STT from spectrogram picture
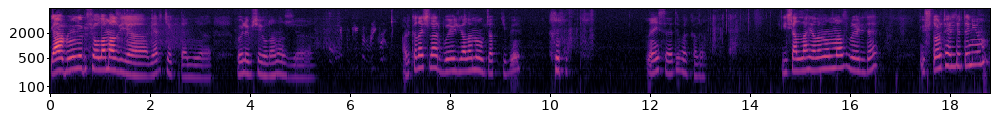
Ya böyle bir şey olamaz ya. Gerçekten ya. Böyle bir şey olamaz ya. Arkadaşlar bu el yalan olacak gibi. Neyse hadi bakalım. İnşallah yalan olmaz bu elde. 3-4 eldir deniyorum.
